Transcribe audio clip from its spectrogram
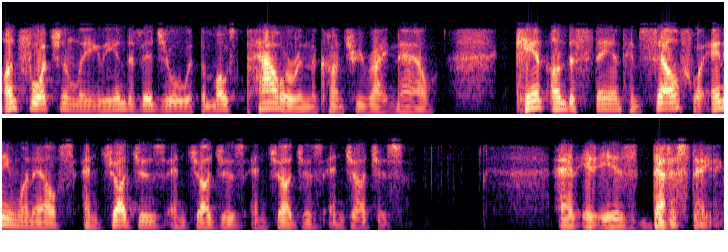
Unfortunately, the individual with the most power in the country right now can't understand himself or anyone else and judges and judges and judges and judges. And it is devastating.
